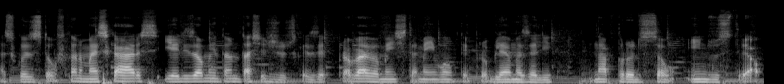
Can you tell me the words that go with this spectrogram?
as coisas estão ficando mais caras e eles aumentando a taxa de juros, quer dizer, provavelmente também vão ter problemas ali na produção industrial.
